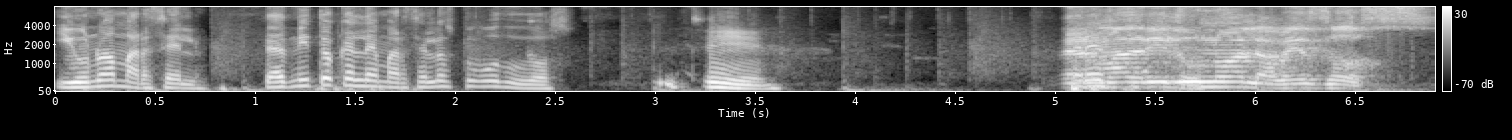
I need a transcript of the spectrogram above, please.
y uno a Marcelo. Te admito que el de Marcelo estuvo dudoso. Sí. Real Madrid puntos. 1 a la vez 2.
